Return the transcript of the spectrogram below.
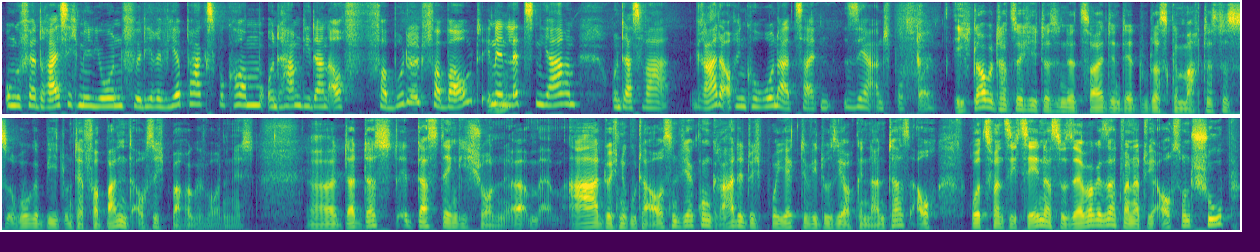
ungefähr 30 Millionen für die Revierparks bekommen und haben die dann auch verbuddelt, verbaut in mhm. den letzten Jahren. Und das war gerade auch in Corona-Zeiten sehr anspruchsvoll. Ich glaube tatsächlich, dass in der Zeit, in der du das gemacht hast, das Ruhrgebiet und der Verband auch sichtbarer geworden ist. Äh, das, das denke ich schon. Ähm, A, durch eine gute Außenwirkung, gerade durch Projekte, wie du sie auch genannt hast. Auch Ruhr 2010, hast du selber gesagt, war natürlich auch so ein Schub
